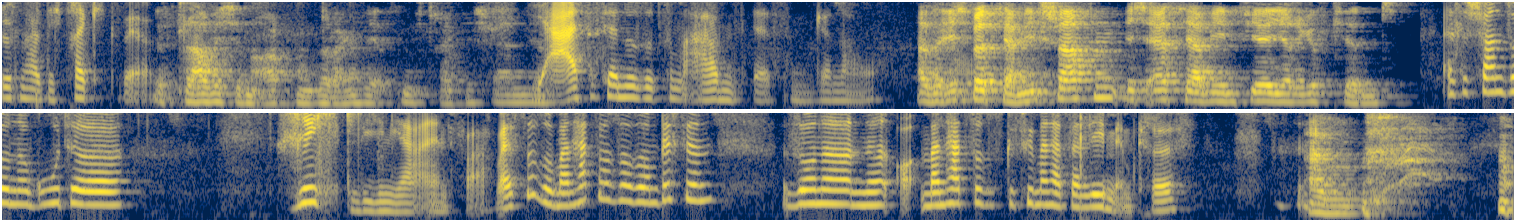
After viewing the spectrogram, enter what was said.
Dürfen halt nicht dreckig werden. Ist, glaube ich, in Ordnung, solange sie jetzt nicht dreckig werden. Ja, es ist ja nur so zum Abendessen, genau. Also ich würde es ja nicht schaffen. Ich esse ja wie ein vierjähriges Kind. Es ist schon so eine gute Richtlinie einfach. Weißt du, so man hat so, so, so ein bisschen so eine, eine, man hat so das Gefühl, man hat sein Leben im Griff. Also,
